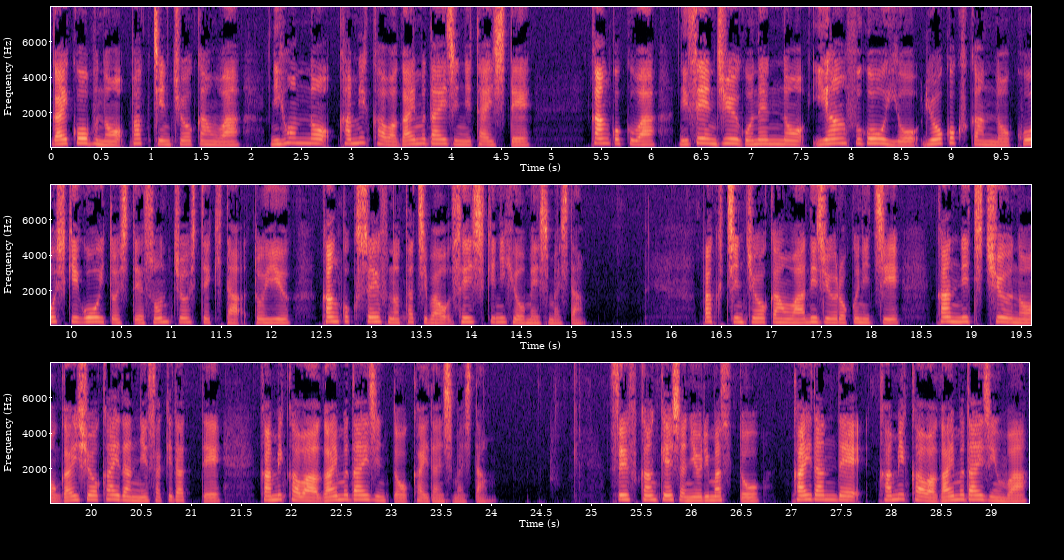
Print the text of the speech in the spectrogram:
外交部のパク・チン長官は日本の上川外務大臣に対して韓国は2015年の慰安婦合意を両国間の公式合意として尊重してきたという韓国政府の立場を正式に表明しました。パク・チン長官は26日韓日中の外相会談に先立って上川外務大臣と会談しました。政府関係者によりますと会談で上川外務大臣は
